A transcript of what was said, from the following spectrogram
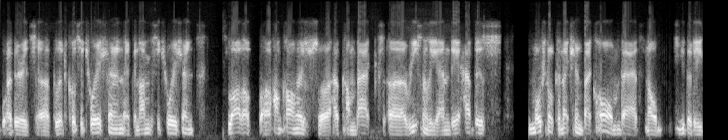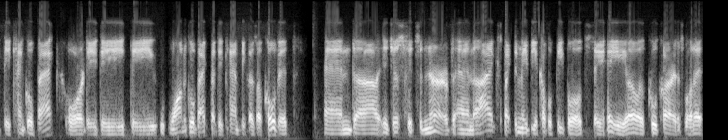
whether it's a political situation, economic situation. A lot of uh, Hong Kongers uh, have come back uh, recently, and they have this emotional connection back home that you know either they, they can't go back or they, they they want to go back but they can't because of COVID and uh, it just hits a nerve. And I expected maybe a couple people to say, "Hey, oh, cool car," is what it.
